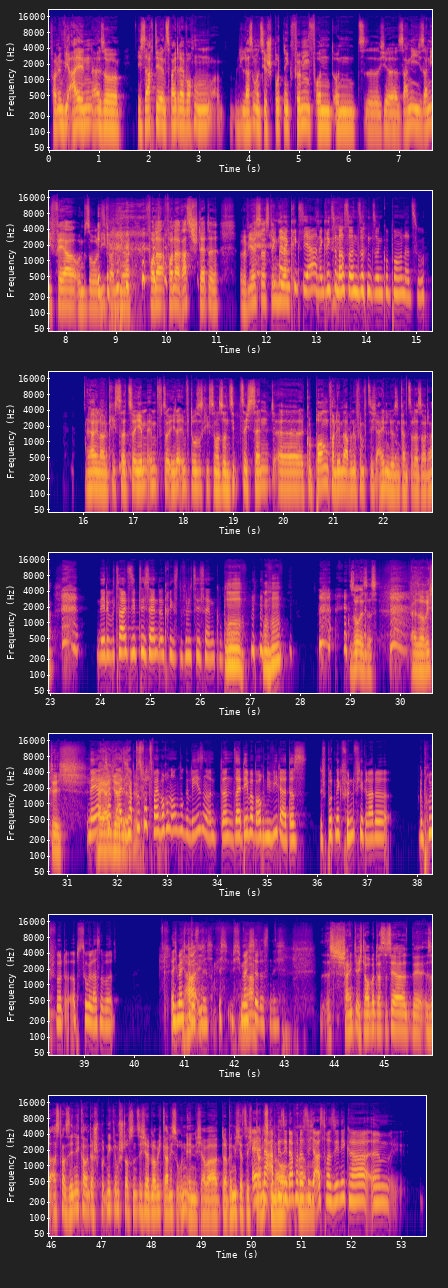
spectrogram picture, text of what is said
von irgendwie allen. Also, ich sag dir, in zwei, drei Wochen lassen wir uns hier Sputnik 5 und, und äh, hier Sunny, Sunny Fair und so liefern hier von der, von der Raststätte. Oder wie heißt das Ding hier? Ja, dann kriegst du ja, dann kriegst du noch so einen, so, so einen Coupon dazu. Ja, genau, dann kriegst du zu jedem Impf, zu jeder Impfdosis kriegst du mal so einen 70 Cent äh, Coupon, von dem du aber nur 50 einlösen kannst oder so, ne? Nee, du bezahlst 70 Cent und kriegst einen 50 Cent Coupon. Mm, mhm. So ist es. Also richtig. Naja, naja ich habe also hab das vor zwei Wochen irgendwo gelesen und dann seitdem aber auch nie wieder, dass Sputnik 5 hier gerade geprüft wird, ob es zugelassen wird. Ich möchte ja, das ich, nicht. Ich, ich möchte ja. das nicht. Es scheint ja, ich glaube, das ist ja, der also AstraZeneca und der Sputnik-Impfstoff sind sich ja, glaube ich, gar nicht so unähnlich, aber da bin ich jetzt nicht äh, ganz na, genau. Abgesehen davon, dass ähm, AstraZeneca ähm,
